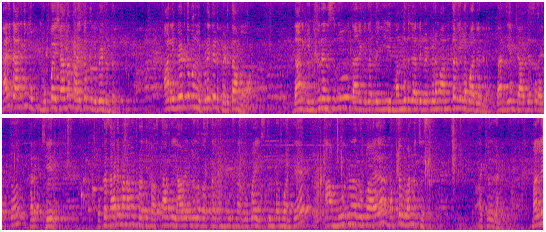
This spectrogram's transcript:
కానీ దానికి ము- ముప్పై శాతం రైతులకు రిబేట్ ఉంటుంది. ఆ రిబేట్తో మనం ఎప్పుడైతే పెడతామో దానికి ఇన్సూరెన్స్ దానికి తర్వాత ఈ మందులు జల్లి పెట్టడం అంతా వీళ్ళ బాధ్యతనే. దానికి ఏం ఛార్జెస్ రైతుతో కలెక్ట్ చేయరు. ఒక్కసారి మనము ప్రతి బస్తాకు యాభై కిలోల బస్తాకు మూడున్నర రూపాయలు ఇస్తున్నాము అంటే ఆ మూడున్నర రూపాయల మొత్తం ఇవన్నీ వచ్చేస్తాయి. యాక్చువల్గా అంటే. మళ్ళీ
